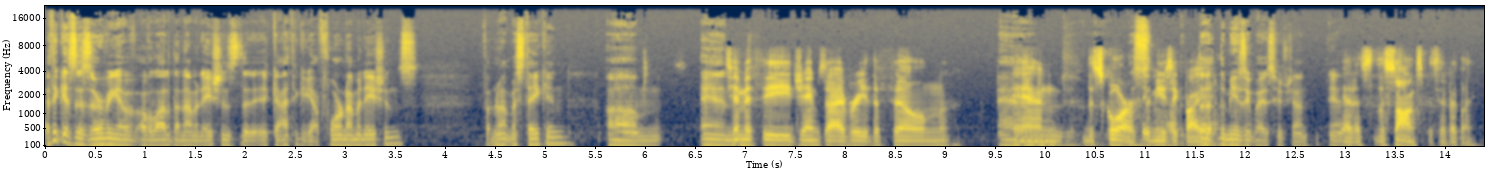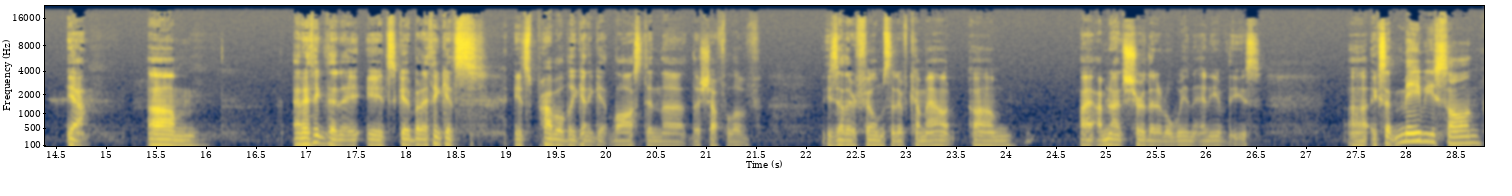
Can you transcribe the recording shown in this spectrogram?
I think it's deserving of, of a lot of the nominations that it got. I think it got four nominations, if I'm not mistaken. Um, and Timothy, James Ivory, the film, and, the score, the, music by the, the music by Sufjan. Yeah, yeah, the song specifically. Yeah. Um, and I think that it, it's good, but I think it's it's probably going to get lost in the the shuffle of these other films that have come out. Um, I, I'm not sure that it'll win any of these, uh, except maybe Song.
